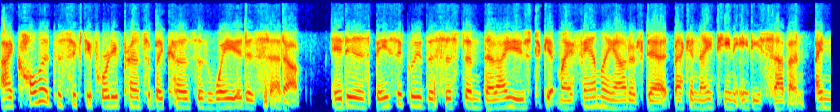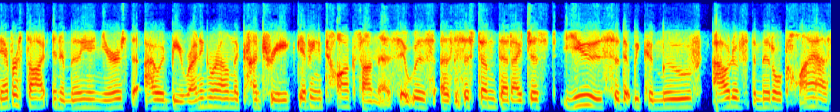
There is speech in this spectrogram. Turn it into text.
I call it the 60-40 principle because of the way it is set up. It is basically the system that I used to get my family out of debt back in 1987. I never thought in a million years that I would be running around the country giving talks on this. It was a system that I just used so that we could move out of the middle class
